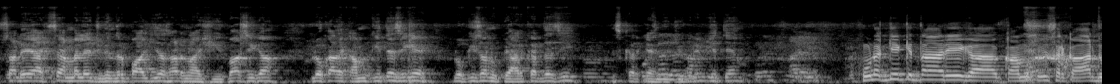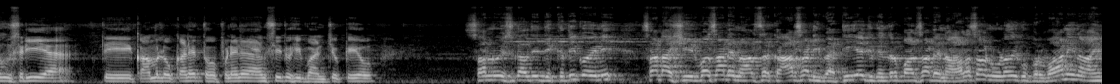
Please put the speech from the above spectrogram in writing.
ਸਾਡੇ ਐਕਸ ਐਮਐਲਏ ਜੋਗਿੰਦਰਪਾਲ ਜੀ ਦਾ ਸਾਡੇ ਨਾਲ ਆਸ਼ੀਰਵਾਦ ਸੀਗਾ। ਲੋਕਾਂ ਦੇ ਕੰਮ ਕੀਤੇ ਸੀਗੇ ਲੋਕੀ ਸਾਨੂੰ ਪਿਆਰ ਕਰਦੇ ਸੀ। ਇਸ ਕਰਕੇ ਅਸੀਂ ਜੁਗਰੀ ਵੀ ਜਿੱਤੇ ਹਾਂ ਹੁਣ ਅੱਗੇ ਕਿੱਦਾਂ ਰਹੇਗਾ? ਕੰਮ ਕੋਈ ਸਰਕਾਰ ਦੂਸਰੀ ਹੈ ਤੇ ਕੰਮ ਲੋਕਾਂ ਨੇ ਤੋਪਣੇ ਨੇ ਐਮਸੀ ਤੁਸੀਂ ਬਣ ਚੁੱਕੇ ਹੋ। ਸਾਨੂੰ ਇਸ ਗੱਲ ਦੀ ਦਿੱਕਤ ਹੀ ਕੋਈ ਨਹੀਂ। ਸਾਡਾ ਆਸ਼ੀਰਵਾਦ ਸਾਡੇ ਨਾਲ ਸਰਕਾਰ ਸਾਡੀ ਬੈਠੀ ਹੈ ਜੋਗਿੰਦਰਪਾਲ ਸਾਡੇ ਨਾਲ ਆ ਸਾਨੂੰ ਉਹਨਾਂ ਦੀ ਕੋਈ ਪਰਵਾਹ ਨਹੀਂ ਨਾ ਅਸੀਂ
